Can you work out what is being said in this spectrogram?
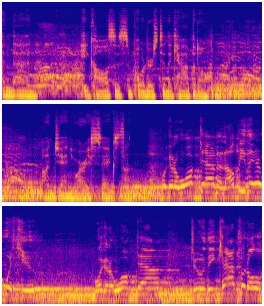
And then he calls his supporters to the Capitol on January 6th. We're going to walk down and I'll be there with you. We're going to walk down to the Capitol.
